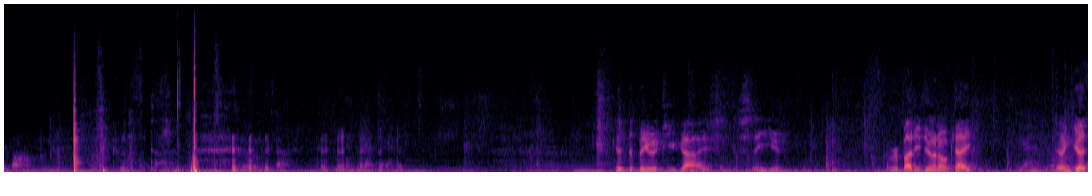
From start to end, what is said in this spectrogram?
Bob. Good to be with you guys and to see you. Everybody doing okay? Doing good?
